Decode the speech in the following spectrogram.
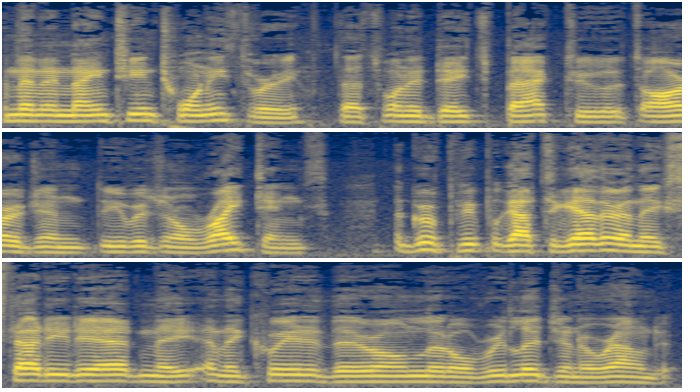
And then in 1923, that's when it dates back to its origin, the original writings. A group of people got together and they studied it and they and they created their own little religion around it.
